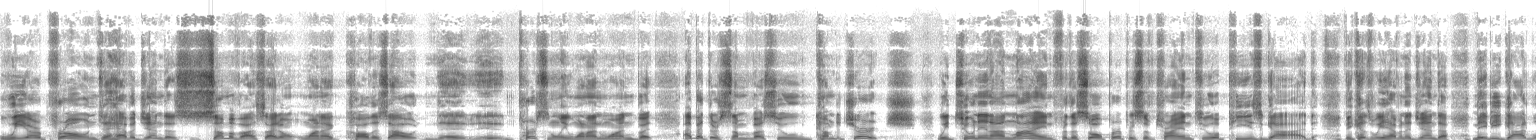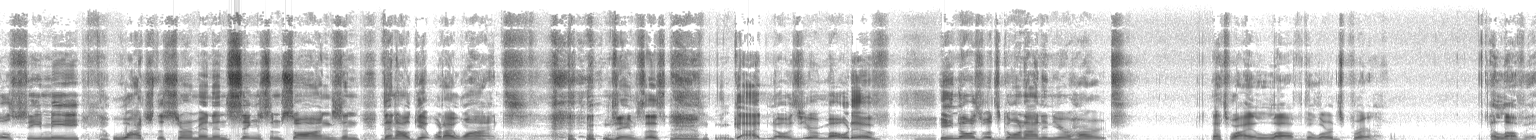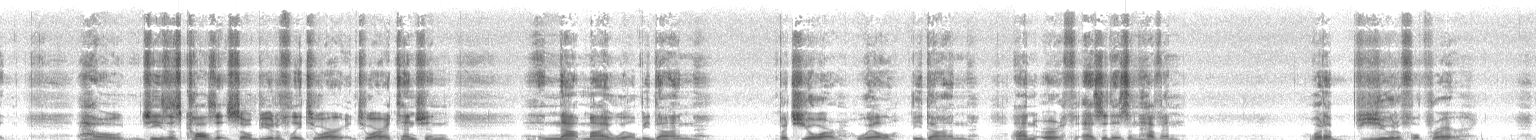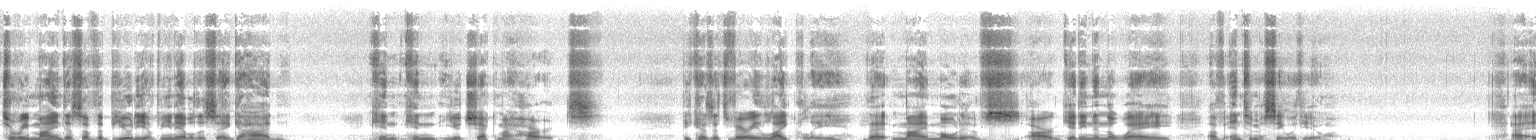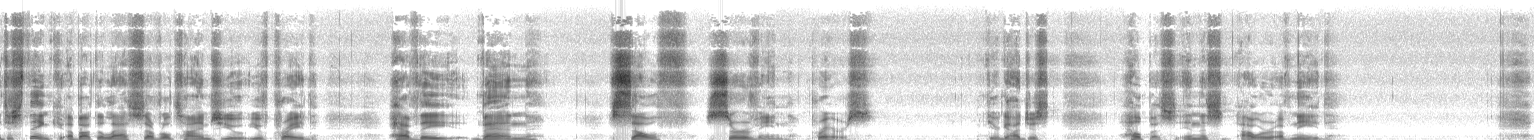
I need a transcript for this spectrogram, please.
we are prone to have agendas. Some of us, I don't want to call this out uh, personally one on one, but I bet there's some of us who come to church. We tune in online for the sole purpose of trying to appease God because we have an agenda. Maybe God will see me watch the sermon and sing some songs, and then I'll get what I want. James says, God knows your motive, He knows what's going on in your heart. That's why I love the Lord's Prayer. I love it. How Jesus calls it so beautifully to our, to our attention. Not my will be done, but your will be done on earth as it is in heaven. What a beautiful prayer to remind us of the beauty of being able to say, God, can, can you check my heart? Because it's very likely that my motives are getting in the way of intimacy with you. Just think about the last several times you, you've prayed. Have they been self serving prayers? Dear God, just help us in this hour of need.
